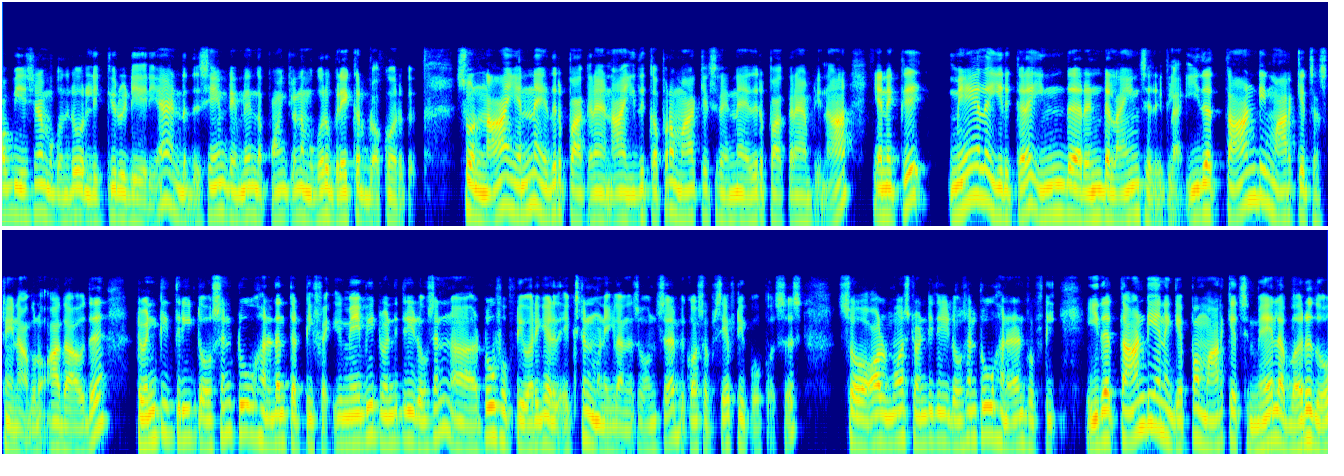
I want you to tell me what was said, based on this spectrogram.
ஆப்வியஸ்லி நமக்கு வந்துட்டு ஒரு liquidity area and at the same டைமில் இந்த பாயிண்ட்ல நமக்கு ஒரு பிரேக்கர் பிளாக்கும் இருக்குது ஸோ நான் என்ன எதிர்பார்க்குறேன்? நான் இதுக்கப்புறம் மார்க்கெட்ஸில் என்ன எதிர்பார்க்குறேன் அப்படின்னா எனக்கு மேலே இருக்கிற இந்த ரெண்டு லைன்ஸ் இருக்குல்ல இதை தாண்டி மார்க்கெட் சஸ்டெயின் ஆகணும். அதாவது twenty three thousand two hundred and thirty five maybe twenty three thousand two fifty வரைக்கும் எக்ஸ்டெண்ட் பண்ணிக்கலாம் அந்த ஜோன்ஸை because of safety purposes so almost twenty three thousand two hundred and fifty இதை தாண்டி எனக்கு எப்போ மார்க்கெட்ஸ் மேலே வருதோ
